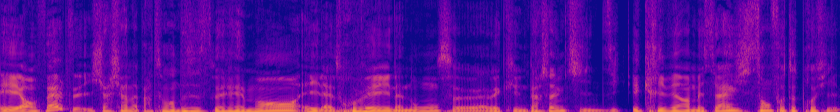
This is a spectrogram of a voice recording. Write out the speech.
Et en fait, il cherchait un appartement désespérément et il a trouvé une annonce euh, avec une personne qui dit- écrivait un message sans photo de profil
